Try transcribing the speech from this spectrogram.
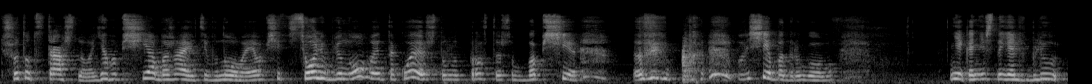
Что тут страшного? Я вообще обожаю идти в новое. Я вообще все люблю новое такое, что вот просто, чтобы вообще, вообще по-другому. Не, конечно, я люблю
